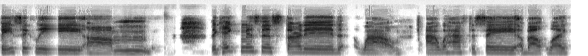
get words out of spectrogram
basically um the cake business started wow i would have to say about like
